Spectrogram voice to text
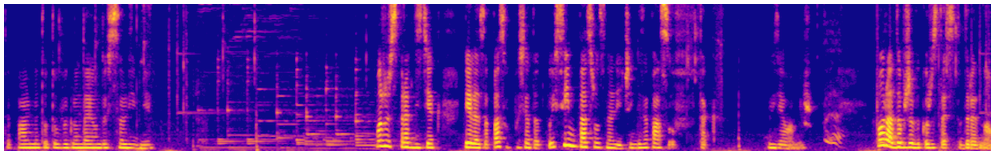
Te palmy to tu wyglądają dość solidnie. Możesz sprawdzić, jak wiele zapasów posiada twój sim, patrząc na licznik zapasów. Tak, widziałam już. Pora dobrze wykorzystać to drewno.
